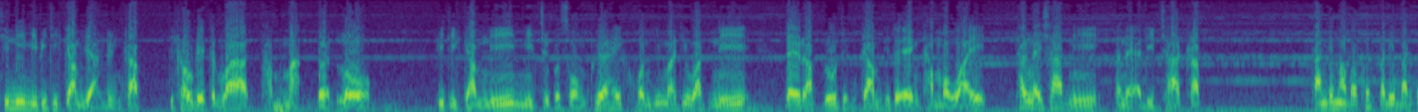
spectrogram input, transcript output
ที่นี่มีพิธีกรรมอย่างหนึ่งครับ ที่เขาเรียกกันว่าธรรมะเปิดโลก พิธีกรรมนี้มีจุดประสงค์เพื่อให้คนที่มาที่วัดนี้ ได้รับรู้ถึงกรรมที่ตัวเองทำมาไว้ ทั้งในชาตินี้และในอดีตชาติครับ การที่มาประพฤติปฏิบัติไป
